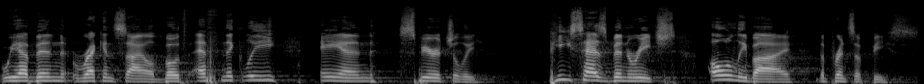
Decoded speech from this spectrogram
we have been reconciled, both ethnically and spiritually. Peace has been reached only by the Prince of Peace.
